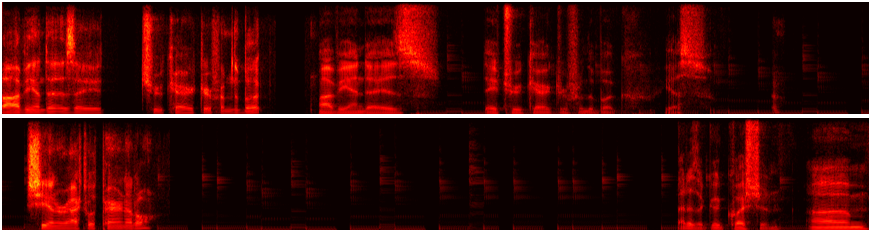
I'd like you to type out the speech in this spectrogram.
Aviendha is a true character from the book. Aviendha is a true character from the book. Yes. She interact with Perrin at all? That is a good question. Um,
